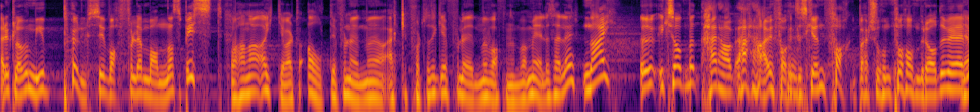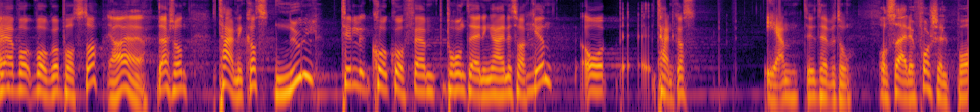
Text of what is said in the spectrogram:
Er du klar over hvor mye pølse i vaffel den mannen har spist? Og han har ikke vært alltid fornøyd med er ikke, fortsatt ikke fornøyd med vaflene på Meles heller. Nei! ikke sant? Men her har, vi- her er vi faktisk en fagperson på området, vil jeg, vil jeg våge å påstå. Ja, ja, ja. Det er sånn terningkast null til KK5 på håndteringa her i saken, og terningkast én til TV 2. Og så er det forskjell på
